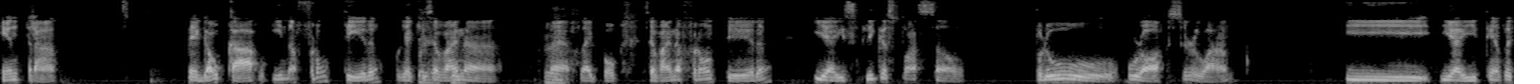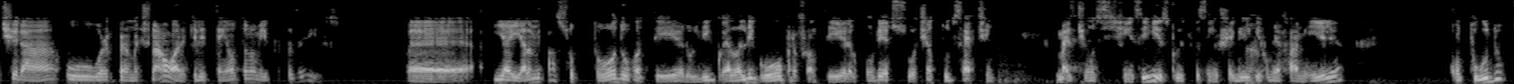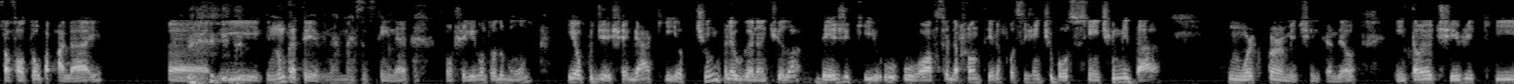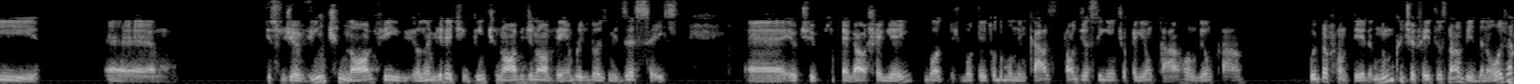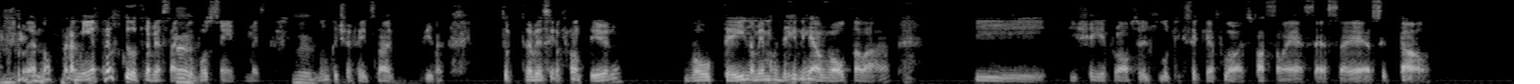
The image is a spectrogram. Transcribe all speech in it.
entrar, pegar o carro, ir na fronteira, porque aqui você vai na, é. é, flagpole. Você vai na fronteira e aí explica a situação pro, pro officer lá e, e aí tenta tirar o work permit na hora, que ele tem autonomia para fazer isso. É, e aí ela me passou todo o roteiro, ela ligou para a fronteira, conversou, tinha tudo certinho. Mas tinha, tinha esse risco. Tipo assim, eu cheguei aqui ah. com minha família, com tudo, só faltou o papagaio, é, e, nunca teve, né? Mas assim, né? Então cheguei com todo mundo e eu podia chegar aqui, eu tinha um emprego garantido desde que o, o officer da fronteira fosse gente boa o suficiente em me dar um work permit, entendeu? Então eu tive que. É, isso dia 29, eu lembro direitinho, 29 de novembro de 2016. É, eu tive que pegar, eu cheguei, botei todo mundo em casa, tal dia seguinte eu peguei um carro, aluguei um carro, fui pra fronteira, nunca tinha feito isso na vida. Né? Hoje, é, não, pra mim é tranquilo atravessar, é. que eu vou sempre, mas é. nunca tinha feito isso na vida. Atravessei a fronteira, voltei, na mesma dei meia volta lá, e, e cheguei pro officer, ele falou, o que, que você quer? Falou, a situação é essa, essa, essa e tal.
